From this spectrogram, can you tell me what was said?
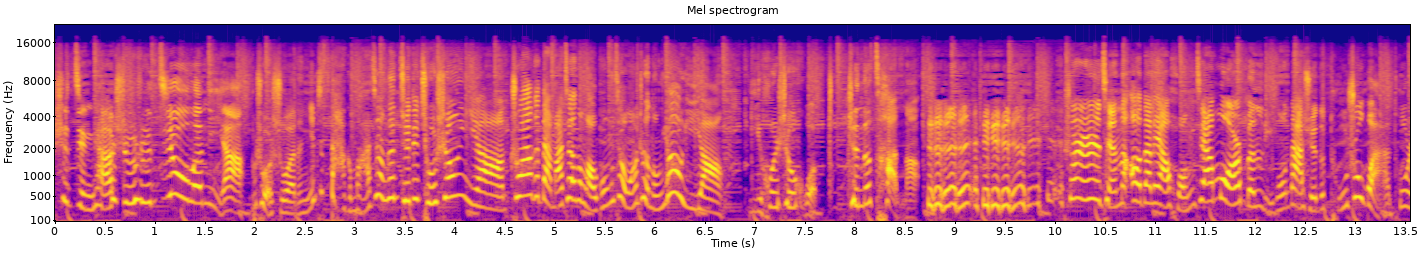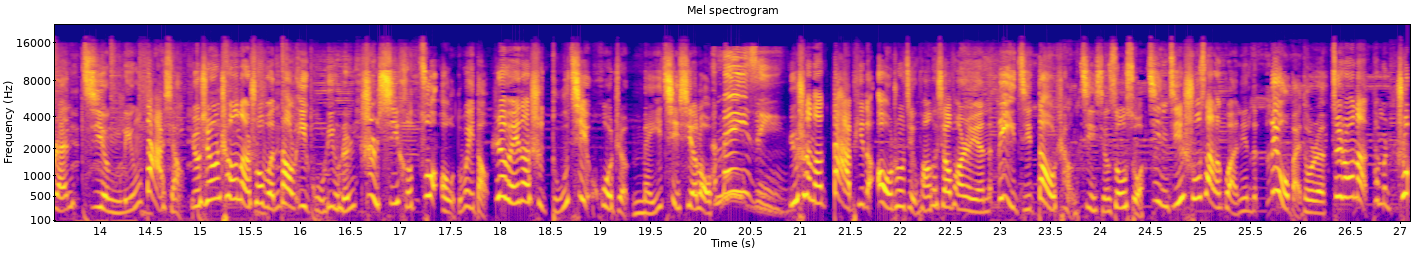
是警察叔叔救了你呀！不是我说的，你这打个麻将跟绝地求生一样，抓个打麻将的老公像王者荣耀一样。已婚生活真的惨呐！说是日前呢，澳大利亚皇家墨尔本理工大学的图书馆突然警铃大响，有学生称呢说闻到了一股令人窒息和作呕的味道，认为呢是毒气或者煤气泄漏。Amazing！于是呢，大批的澳洲警方和消防人员呢立即到场进行搜索，紧急疏散了馆内的六百多人。最终呢，他们终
